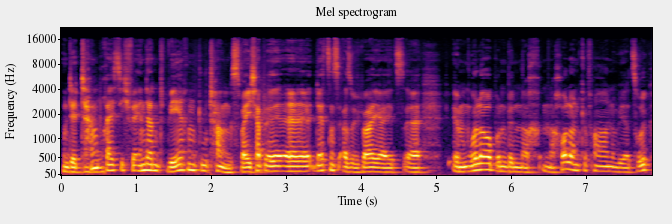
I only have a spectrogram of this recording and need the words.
und der Tankpreis sich verändert, während du tankst? Weil ich habe äh, äh, letztens, also ich war ja jetzt äh, im Urlaub und bin nach, nach Holland gefahren und wieder zurück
